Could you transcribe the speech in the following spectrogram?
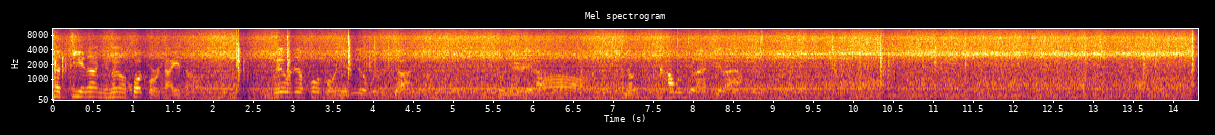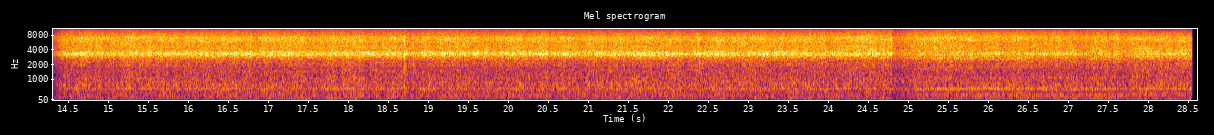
那地那你那个豁口啥意思啊？没有这个豁口你这个不用下你知中间这个哦。能看不出来进来啊。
